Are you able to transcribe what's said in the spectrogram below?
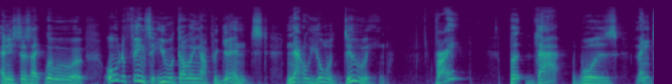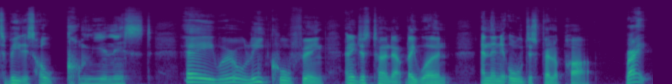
and it's just like, whoa, whoa, whoa, all the things that you were going up against, now you're doing, right? But that was meant to be this whole communist, hey, we're all equal thing. And it just turned out they weren't. And then it all just fell apart, right?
